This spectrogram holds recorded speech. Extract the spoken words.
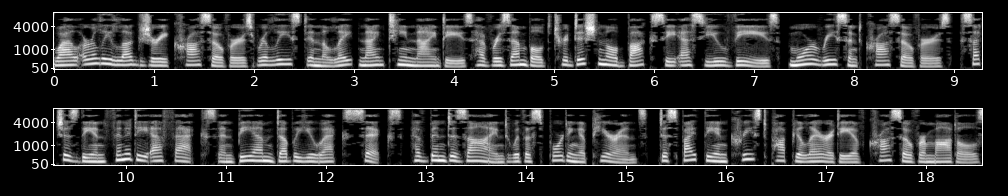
While early luxury crossovers released in the late 1990s have resembled traditional boxy SUVs, more recent crossovers, such as the Infiniti FX and BMW X6, have been designed with a sporting appearance. Despite the increased popularity of crossover models,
